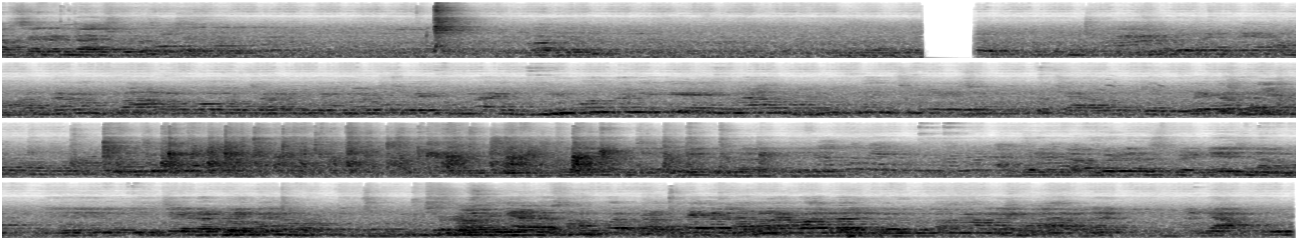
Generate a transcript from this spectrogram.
ఆ సెకండ్ బ్యాచ్ కూడా చెప్తారు. పెట్టేసినాం మీరు ఇచ్చేటప్పుడు అంటే అప్పుడు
